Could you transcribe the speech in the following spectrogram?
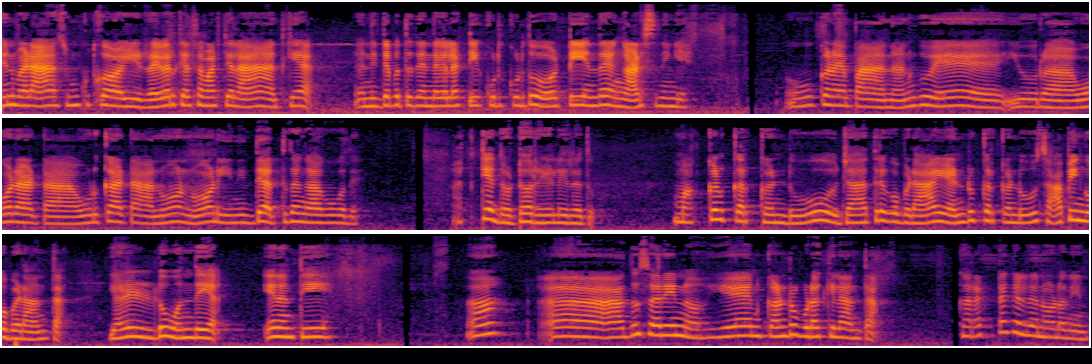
ಏನು ಬೇಡ, ಸುಮ್ ಕುತ್ಕೋ. ಈ ಡ್ರೈವರ್ ಕೆಲಸ ಮಾಡ್ತೀಯಲ್ಲ ಅದಕ್ಕೆ ನಿದ್ದೆ ಬರ್ತದೆ ಅಂದಾಗೆಲ್ಲ ಟೀ ಕುಡ್ದು ಕುಡ್ದು ಟೀ ಅಂದರೆ ಹಂಗೆ ಆಡಿಸಿ ನಿಂಗೆ? ಹ್ಞೂ ಕಣಪ್ಪ, ನನಗೂ ಇವರ ಓಡಾಟ, ಹುಡುಕಾಟ ನೋಡಿ ನೋಡಿ ನಿದ್ದೆ ಹತ್ತದಂಗೆ ಆಗೋದೆ ಅದಕ್ಕೆ ದೊಡ್ಡವ್ರು ಹೇಳಿರೋದು. ಮಕ್ಕಳು ಕರ್ಕೊಂಡು ಜಾತ್ರೆಗೆ ಹೋಗಬೇಡ ಎಂಡ್ರು ಕರ್ಕೊಂಡು ಶಾಪಿಂಗ್ ಹೋಗಬೇಡ ಅಂತ. ಎರಡು ಒಂದೇಯ ಏನಂತೀ? ಆ? ಅದು ಸರಿನು. ಏನು ಕಂಡ್ರು ಬಿಡೋಕ್ಕಿಲ್ಲ ಅಂತ. ಕರೆಕ್ಟಾಗಿ ಹೇಳಿದೆ ನೋಡು ನೀನು.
